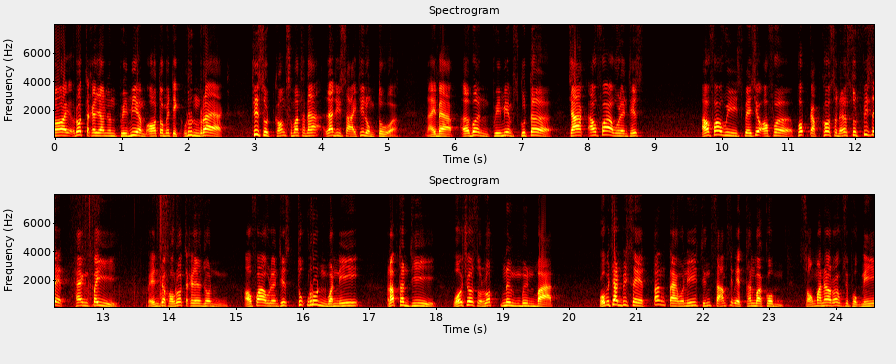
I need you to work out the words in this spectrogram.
300 รถจักรยานยนต์พรีเมียมออโตเมติกรุ่นแรก ที่สุดของสมรรถนะและดีไซน์ที่ลงตัว ในแบบ Urban Premium Scooter จาก Alpha v o l e n t i s Alpha V Special Offer พบกับข้อเสนอสุดพิเศษแห่งปี เป็นเจ้าของรถจักรยานยนต์ Alpha v o l e n t i s ทุกรุ่นวันนี้ รับทันทีวอเชอร์ส่วนลด 10,000 บาทโปรโมชั่นพิเศษตั้งแต่วันนี้ถึง 31 ธันวาคม 2566 นี้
